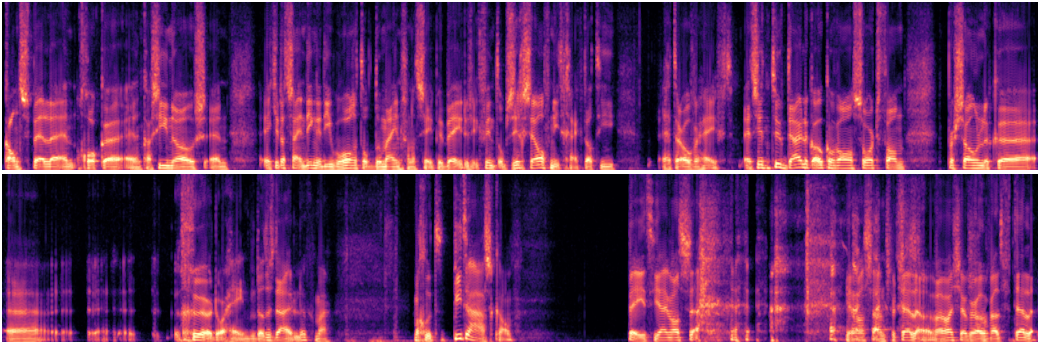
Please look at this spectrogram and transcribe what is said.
kansspellen en gokken en casino's. En weet je, dat zijn dingen die behoren tot het domein van het CPB. Dus ik vind het op zichzelf niet gek dat hij het erover heeft. Er zit natuurlijk duidelijk ook al wel een soort van persoonlijke uh, geur doorheen. Dat is duidelijk. Maar, maar goed, Pieter Haaskamp. Peet, jij was, jij was aan het vertellen. Waar was je ook weer over aan het vertellen?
